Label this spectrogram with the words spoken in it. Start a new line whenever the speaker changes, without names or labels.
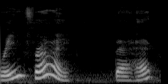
Green fry? The heck?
